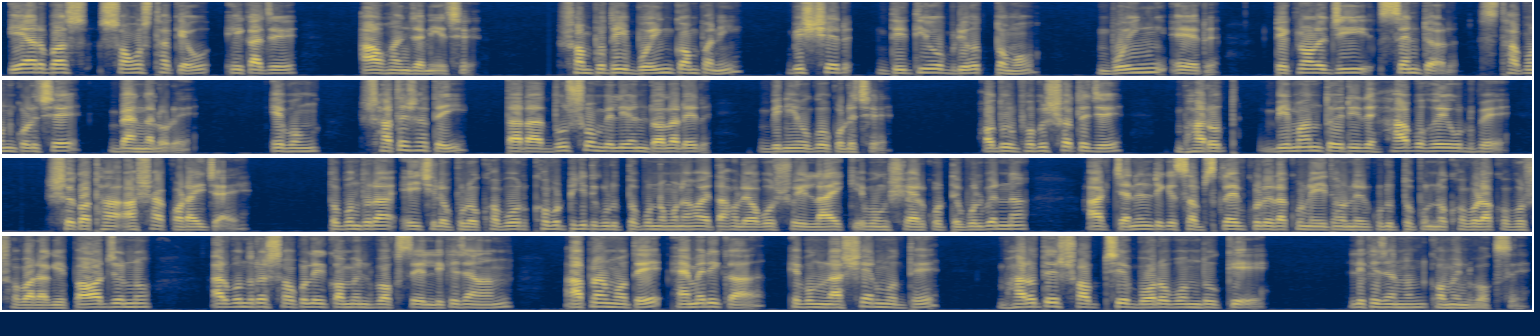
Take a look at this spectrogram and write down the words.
এয়ারবাস সংস্থাকেও এ কাজে আহ্বান জানিয়েছে। সম্প্রতি বোয়িং কোম্পানি বিশ্বের দ্বিতীয় বৃহত্তম বোয়িং এর টেকনোলজি সেন্টার স্থাপন করেছে ব্যাঙ্গালোরে এবং সাথে সাথেই তারা দুশো মিলিয়ন ডলারের বিনিয়োগও করেছে। অদূর ভবিষ্যতে যে ভারত বিমান তৈরির হাব হয়ে উঠবে, সে কথা আশা করাই যায়। তো বন্ধুরা, এই ছিল পুরো খবর। খবরটি যদি গুরুত্বপূর্ণ মনে হয়, তাহলে অবশ্যই লাইক এবং শেয়ার করতে ভুলবেন না। আর চ্যানেলটিকে সাবস্ক্রাইব করে রাখুন। এই ধরনের গুরুত্বপূর্ণ খবরাখবর সবার আগে পাওয়ার জন্য। আর বন্ধুরা সকলেই কমেন্ট বক্সে লিখে জানান, আপনার মতে আমেরিকা এবং রাশিয়ার মধ্যে ভারতের সবচেয়ে বড় বন্ধু কে? লিখে জানান কমেন্ট বক্সে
